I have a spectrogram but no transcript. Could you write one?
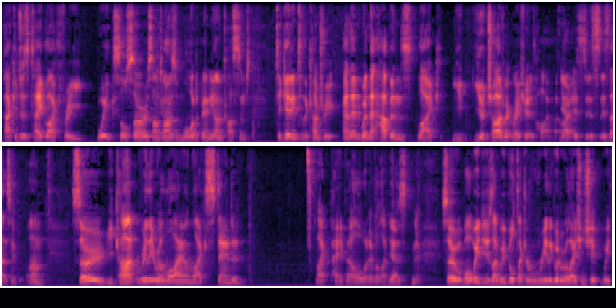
packages take like three weeks or so, sometimes more, depending on customs, to get into the country. And then when that happens, like you, your chargeback ratio is higher. Yeah. Right? It's, it's, it's that simple. Um, so you can't really rely on like standard, like PayPal or whatever. Like Yeah. this, you know. So what we did is like we built like a really good relationship with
